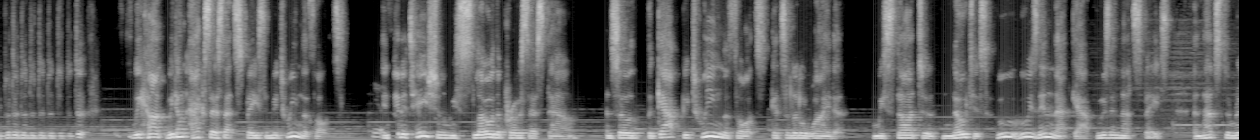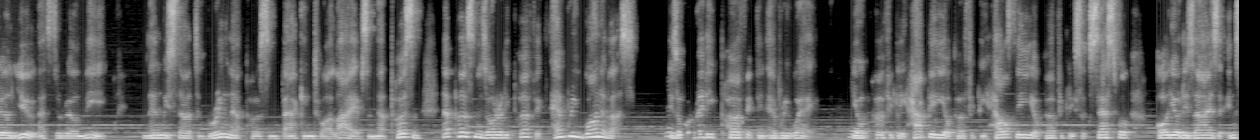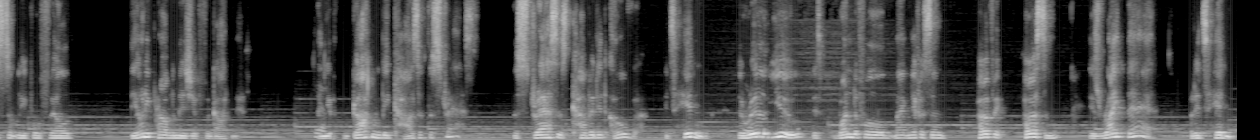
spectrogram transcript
we can't, we don't access that space in between the thoughts. Yes. In meditation, we slow the process down and so the gap between the thoughts gets a little wider. And we start to notice who, who is in that gap, who's in that space. And that's the real you, that's the real me. And then we start to bring that person back into our lives. And that person, that person is already perfect. Every one of us mm-hmm. is already perfect in every way. Yeah. You're perfectly happy, you're perfectly healthy, you're perfectly successful. All your desires are instantly fulfilled the only problem is you've forgotten it. Yeah. And you've forgotten because of the stress. The stress has covered it over, it's hidden. The real you, this wonderful, magnificent, perfect person, is right there, but it's hidden.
